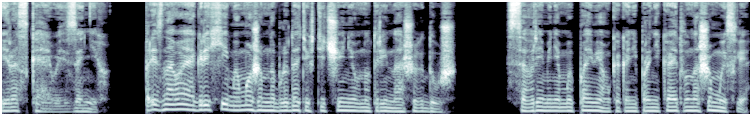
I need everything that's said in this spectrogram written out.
и раскаиваясь за них. Признавая грехи, мы можем наблюдать их течение внутри наших душ. Со временем мы поймем, как они проникают в наши мысли.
